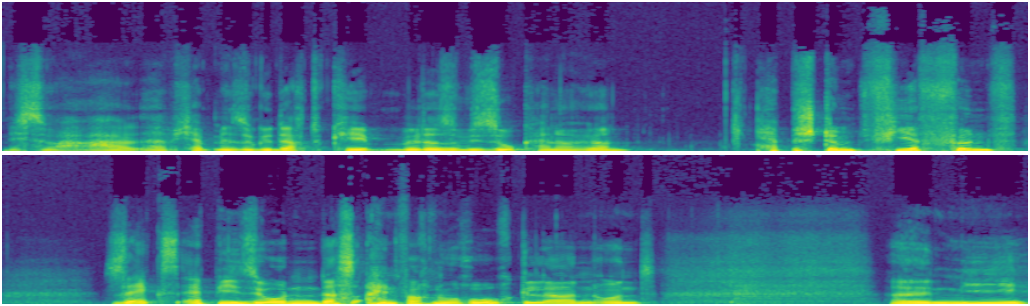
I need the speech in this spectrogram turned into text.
Ich so, ah, ich habe mir so gedacht, okay, will da sowieso keiner hören. Ich habe bestimmt vier, fünf, sechs Episoden das einfach nur hochgeladen und äh, nie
